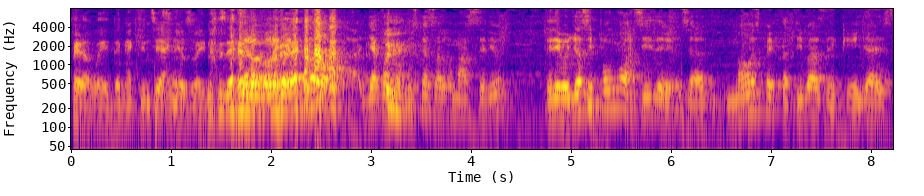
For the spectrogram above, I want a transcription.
Pero, güey, tenía 15 años, güey, no sé. Pero no. por ejemplo, ya cuando buscas algo más serio, te digo, yo sí pongo así de, o sea, no expectativas de que ella es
